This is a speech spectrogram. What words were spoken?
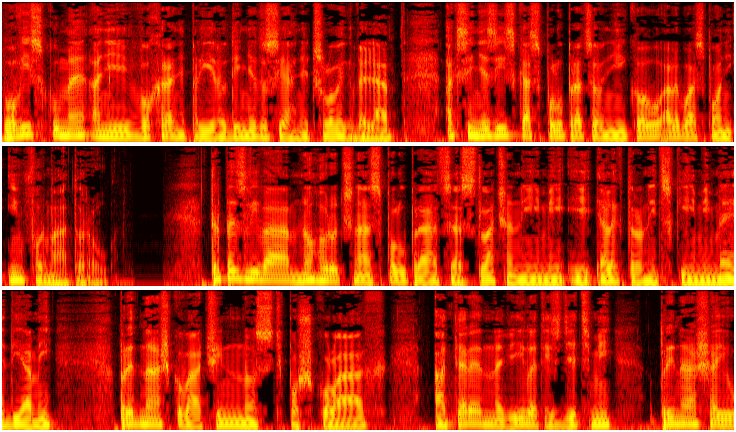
Vo výskume ani v ochrane prírody nedosiahne človek veľa, ak si nezíska spolupracovníkov alebo aspoň informátorov. Trpezlivá mnohoročná spolupráca s tlačenými i elektronickými médiami, prednášková činnosť po školách a terénne výlety s deťmi prinášajú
